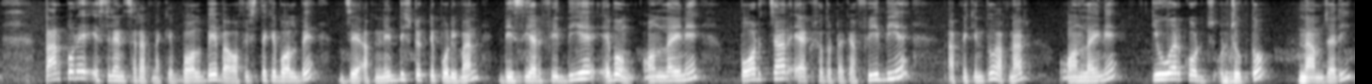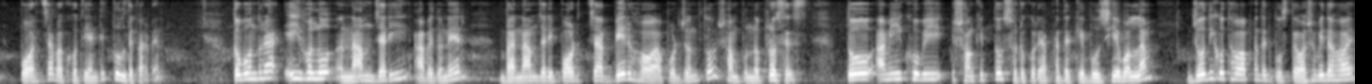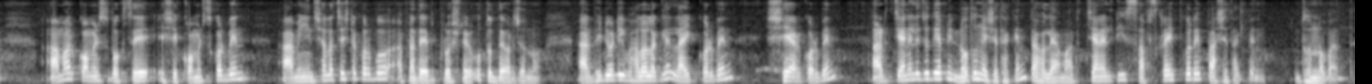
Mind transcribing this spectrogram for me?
তারপরে এসিল্যান্ড স্যার আপনাকে বলবে বা অফিস থেকে বলবে যে আপনি নির্দিষ্ট একটি পরিমাণ ডিসিআর ফি দিয়ে এবং অনলাইনে পরচার একশত টাকা ফি দিয়ে আপনি কিন্তু আপনার অনলাইনে কিউআর কোড যুক্ত নামজারি পর্চা বা খতিয়ানটি তুলতে পারবেন। তো বন্ধুরা, এই হলো নামজারি আবেদনের বা নামজারি পর্চা বের হওয়া পর্যন্ত সম্পূর্ণ প্রসেস। তো আমি খুবই সংক্ষিপ্ত, ছোট করে আপনাদেরকে বুঝিয়ে বললাম। যদি কোথাও আপনাদের বুঝতে অসুবিধা হয়, আমার কমেন্টস বক্সে এসে কমেন্টস করবেন। আমি ইনশাল্লাহ চেষ্টা করব আপনাদের প্রশ্নের উত্তর দেওয়ার জন্য। আর ভিডিওটি ভালো লাগলে লাইক করবেন শেয়ার করবেন। আর চ্যানেলে যদি আপনি নতুন এসে থাকেন, তাহলে আমার চ্যানেলটি সাবস্ক্রাইব করে পাশে থাকবেন। ধন্যবাদ।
